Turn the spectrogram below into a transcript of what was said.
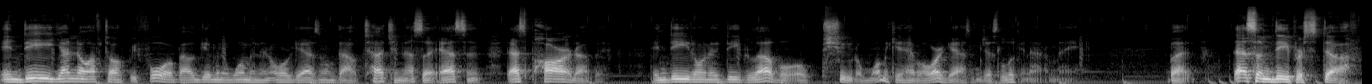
Indeed, y'all know I've talked before about giving a woman an orgasm without touching. That's an essence. That's part of it. Indeed, on a deep level, oh, shoot, a woman can have an orgasm just looking at a man. But that's some deeper stuff.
